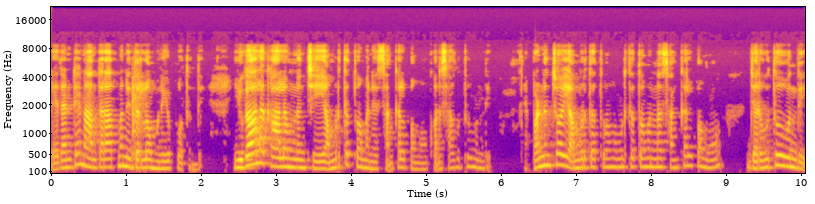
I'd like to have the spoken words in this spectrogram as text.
లేదంటే నా అంతరాత్మ నిద్రలో మునిగిపోతుంది. యుగాల కాలం నుంచి అమృతత్వం అనే సంకల్పము కొనసాగుతూ ఉంది. ఎప్పటి నుంచో ఈ అమృతత్వం అమృతత్వం అన్న సంకల్పము జరుగుతూ ఉంది.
